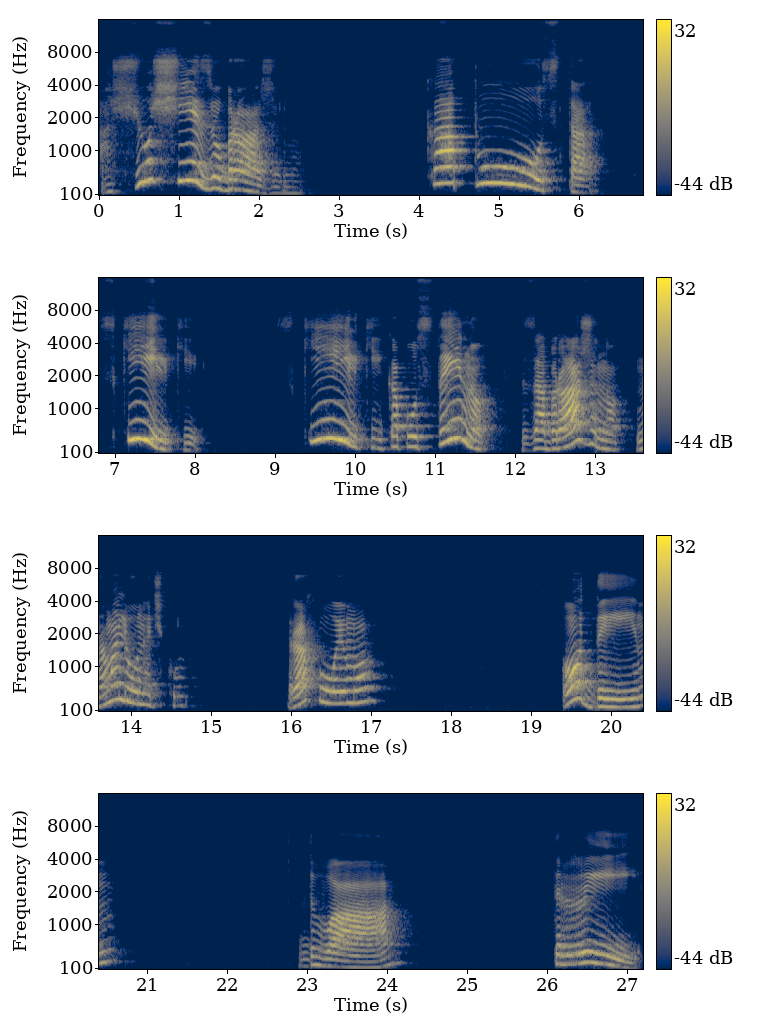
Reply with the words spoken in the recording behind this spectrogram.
А що ще зображено? Капуста. Скільки? Скільки капустинок зображено на малюночку? Рахуємо. Один, два, три,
